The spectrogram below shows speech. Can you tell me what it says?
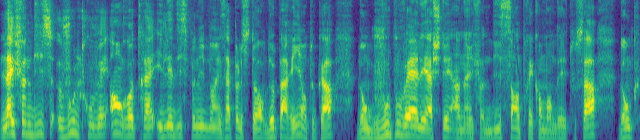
L'iPhone 10, vous le trouvez en retrait, il est disponible dans les Apple Store de Paris en tout cas, donc vous pouvez aller acheter un iPhone 10 sans le précommander, tout ça. Donc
